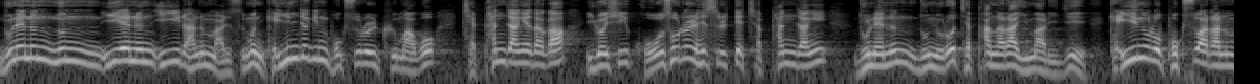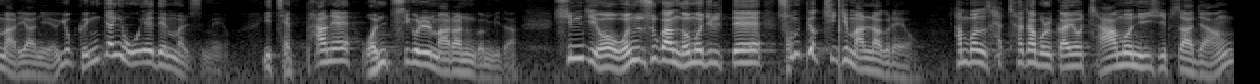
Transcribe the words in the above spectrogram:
눈에는 눈, 이에는 이라는 말씀은 개인적인 복수를 금하고 재판장에다가 이것이 고소를 했을 때 재판장이 눈에는 눈으로 재판하라 이 말이지 개인으로 복수하라는 말이 아니에요. 이거 굉장히 오해된 말씀이에요. 이 재판의 원칙을 말하는 겁니다. 심지어 원수가 넘어질 때 손뼉 치지 말라 그래요. 한번 사- 찾아볼까요? 잠언 24장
